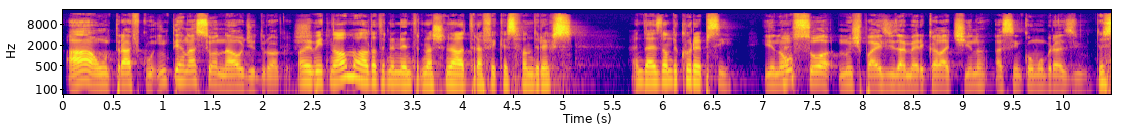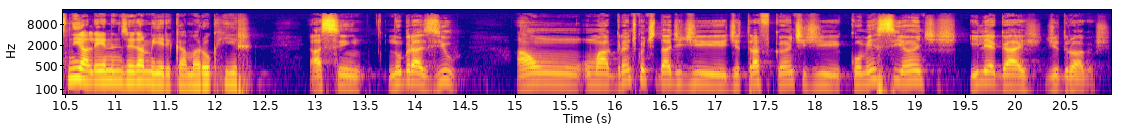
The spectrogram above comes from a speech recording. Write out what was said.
há um tráfico internacional de drogas. Maar we weten allemaal dat er een internationale traffic is van drugs. En dat is dan de corruptie. E não só nos países da América Latina, assim como o Brasil. Dus niet alleen in Zuid-Amerika, maar ook hier. Assim, no Brasil, há um, uma grande quantidade de, de traficantes, de comerciantes ilegais de drogas.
